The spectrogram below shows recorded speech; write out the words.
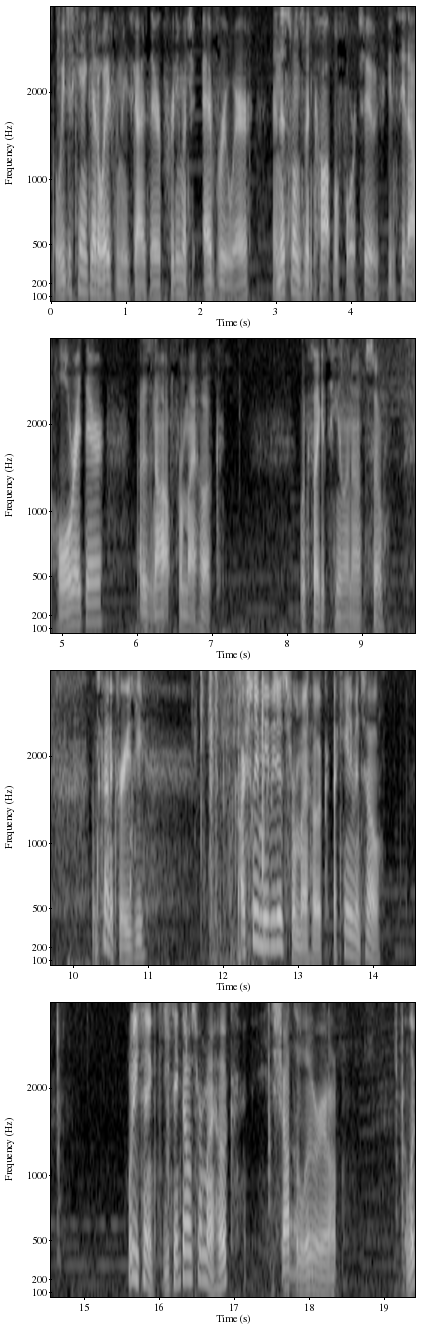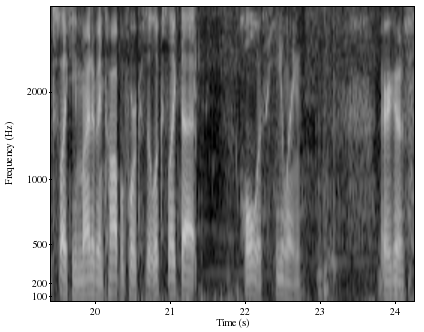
But we just can't get away from these guys. They're pretty much everywhere. And this one's been caught before too. You can see that hole right there. That is not from my hook. Looks like it's healing up, so that's kind of crazy. Actually, maybe it is from my hook. I can't even tell. What do you think? You think that was from my hook? He shot the lure out. It looks like he might have been caught before because it looks like that hole is healing. There he goes.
